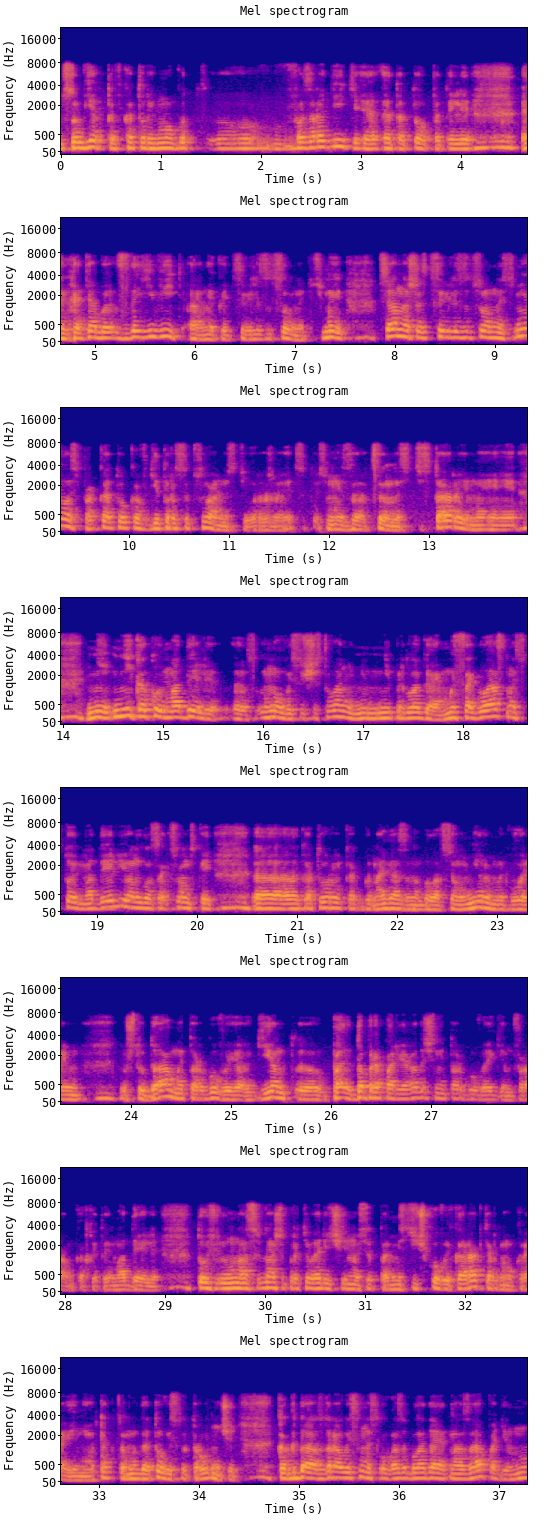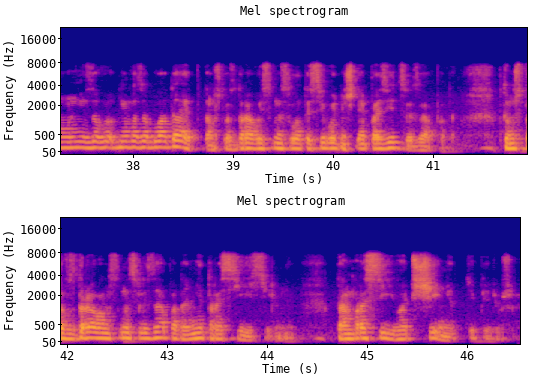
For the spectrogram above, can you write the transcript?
субъектов, которые могут э, возродить э, этот опыт или э, хотя бы заявить о некой цивилизационной. То есть мы, вся наша цивилизационная смелость пока только в гетеросексуальности выражается. То есть мы за ценности старые, мы ни, никакой модели новой существования не, предлагаем. Мы согласны с той моделью англосаксонской, которая как бы навязана была всему миру. Мы говорим, что да, мы торговый агент, э, добропорядочный торговый агент в рамках этой модели. То у нас наши противоречия носят там местечковый характер на Украине, а так-то мы готовы сотрудничать. Когда здравый смысл возобладает на Западе, ну, не, не возобладает, потому что здравый смысл – это сегодняшняя позиция Запада. Потому что в здравом смысле Запада нет России сильной. Там России вообще нет теперь уже.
